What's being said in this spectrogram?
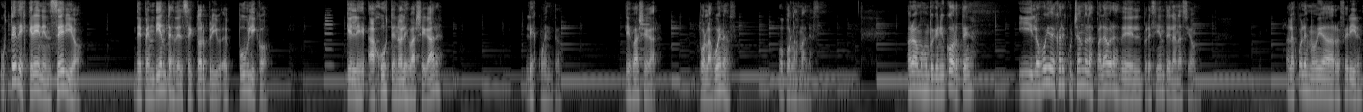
¿Ustedes creen en serio dependientes del sector eh, público que el ajuste no les va a llegar? Les cuento. Les va a llegar. ¿Por las buenas o por las malas? Ahora vamos a un pequeño corte y los voy a dejar escuchando las palabras del presidente de la nación, a las cuales me voy a referir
